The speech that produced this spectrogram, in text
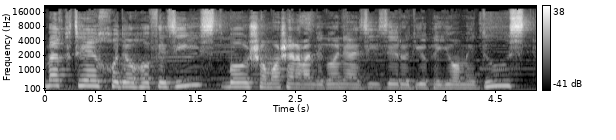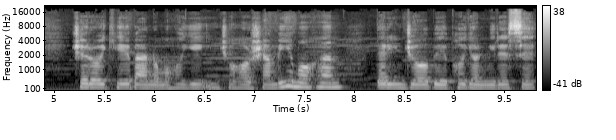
وقت خداحافظی است با شما شنوندگان عزیز رادیو پیام دوست. چرا که برنامه های این چهارشنبه ما هم در اینجا به پایان می‌رسه.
